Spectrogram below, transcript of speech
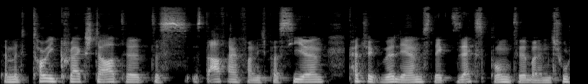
damit Tory Craig startet, das, das darf einfach nicht passieren. Patrick Williams legt sechs Punkte bei einem True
